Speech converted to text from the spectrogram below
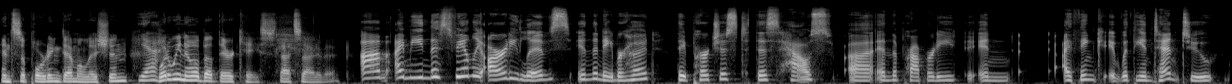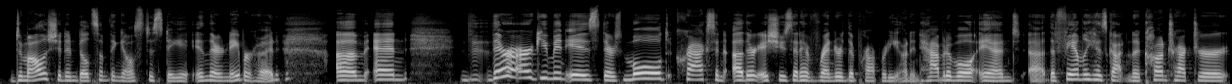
and supporting demolition. Yeah. What do we know about their case? That side of it. Um, I mean, this family already lives in the neighborhood. They purchased this house uh, and the property in, I think, it- with the intent to demolish it and build something else to stay in their neighborhood. Um, and th- their argument is there's mold, cracks, and other issues that have rendered the property uninhabitable. And uh, the family has gotten a contractor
